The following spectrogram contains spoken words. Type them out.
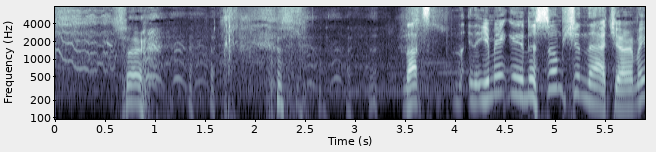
so. That's you're making an assumption there, Jeremy,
